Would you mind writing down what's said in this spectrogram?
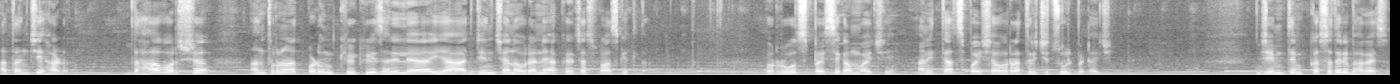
हातांची हाडं. दहा वर्ष अंथरुणात पडून खिळखिळी झालेल्या या आजींच्या नवऱ्याने अखेरचा श्वास घेतला. रोज पैसे कमवायचे आणि त्याच पैशावर रात्रीची चूल पेटायची. जेमतेम कसं तरी भागायचं.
